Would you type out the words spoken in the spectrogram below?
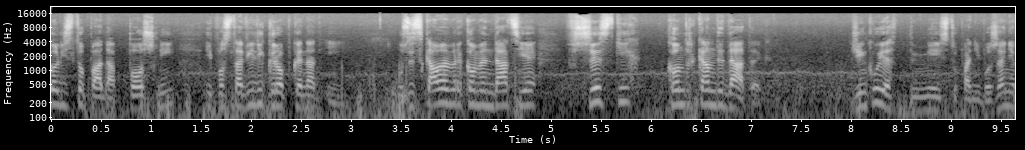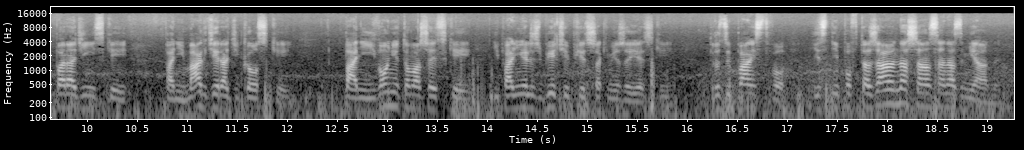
listopada poszli i postawili kropkę nad i. Uzyskałem rekomendacje wszystkich kontrkandydatek. Dziękuję w tym miejscu pani Bożenie Paradzińskiej, pani Magdzie Radzikowskiej, pani Iwonie Tomaszewskiej i pani Elżbiecie Pietrzak-Mierzejewskiej. Drodzy Państwo, jest niepowtarzalna szansa na zmiany.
